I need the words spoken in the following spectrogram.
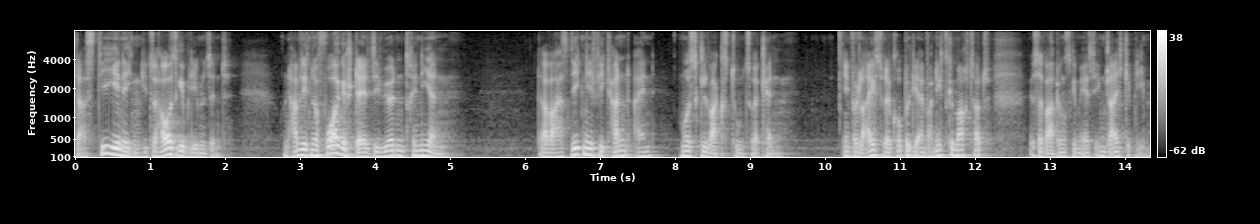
dass diejenigen, die zu Hause geblieben sind und haben sich nur vorgestellt, sie würden trainieren, da war signifikant ein Muskelwachstum zu erkennen. Im Vergleich zu der Gruppe, die einfach nichts gemacht hat, ist erwartungsgemäß eben gleich geblieben.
